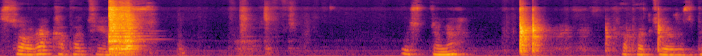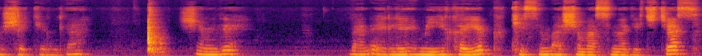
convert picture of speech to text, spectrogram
Sonra kapatıyoruz. Üstünü kapatıyoruz bu şekilde. Şimdi ben ellerimi yıkayıp kesim aşamasına geçeceğiz.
